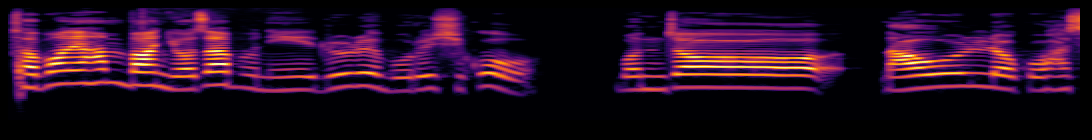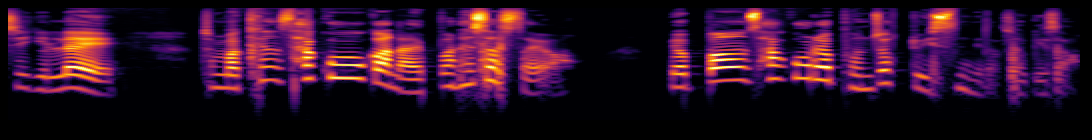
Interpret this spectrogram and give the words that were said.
저번에 한번 여자분이 룰을 모르시고 먼저 나오려고 하시길래 정말 큰 사고가 날 뻔했었어요. 몇 번 사고를 본 적도 있습니다. 저기서.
